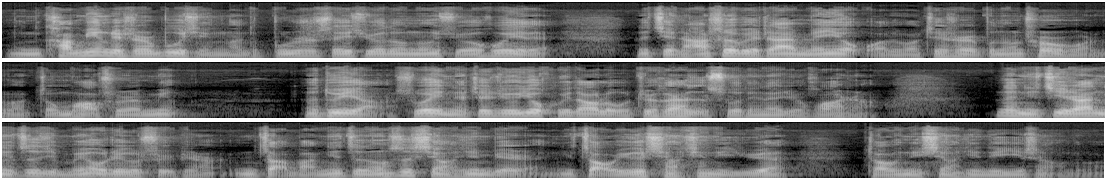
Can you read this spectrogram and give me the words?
你看病这事儿不行啊，这不是谁学都能学会的。那检查设备咱也没有啊，对吧？这事儿也不能凑合，对吧？整不好出人命。那对呀，所以呢，这就又回到了我最开始说的那句话上。那你既然你自己没有这个水平，你咋办？你只能是相信别人，你找一个相信的医院，找个你相信的医生，对吧？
